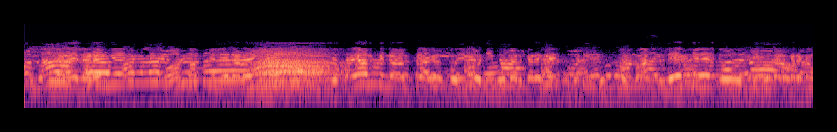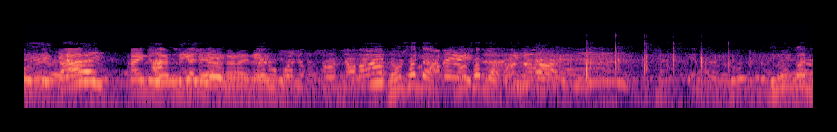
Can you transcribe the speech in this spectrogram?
हम लोग लड़ाई लड़ेंगे वापस के लिए लड़ेंगे एसआईआर के नाम पे अगर कोई को डिवोटर करेंगे उसके पास लेके जो डिवोटर करेगा उसके खिलाफ आएंगे लीगली लड़ाई लड़ेंगे উপযুক্ত জবাব হবে। ধন্যবাদ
